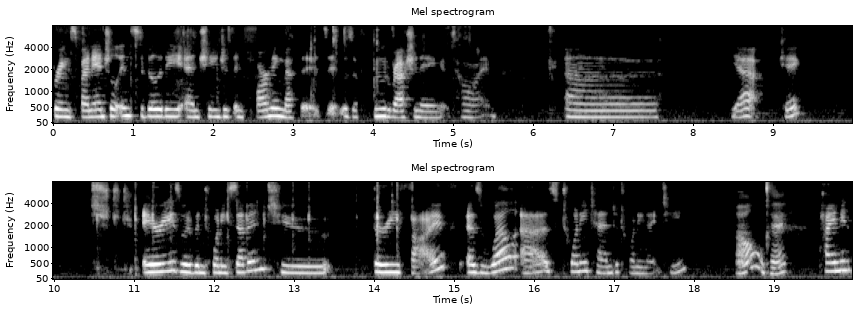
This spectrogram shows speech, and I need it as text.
brings financial instability and changes in farming methods. It was a food rationing time. Uh, yeah, okay. Aries would have been 27 to 35, as well as 2010 to 2019 Oh, okay. Pioneer-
